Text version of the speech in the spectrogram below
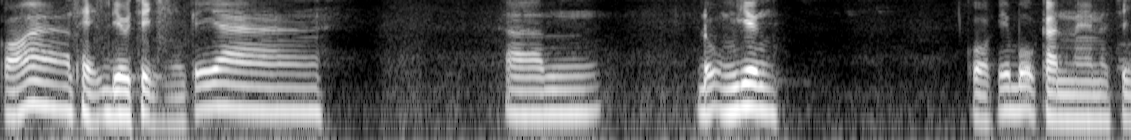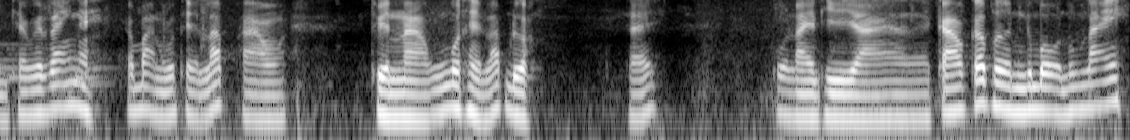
Có à, thể điều chỉnh cái à, à, độ nghiêng của cái bộ cần này là chỉnh theo cái rãnh này. Các bạn có thể lắp vào thuyền nào cũng có thể lắp được. Đấy. Bộ này thì à, cao cấp hơn cái bộ lúc nãy.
